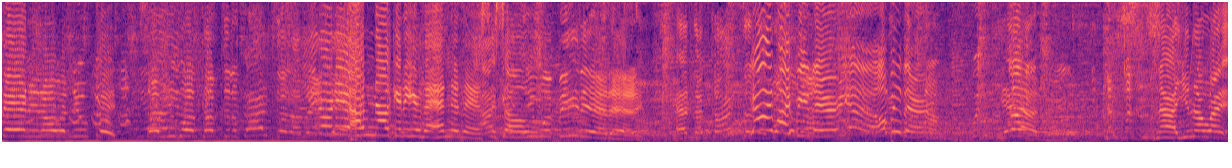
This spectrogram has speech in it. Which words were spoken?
fanning over new kids. So you gonna come to the concert? I mean, You don't need- I'm not gonna hear the end of this. I so you would be there then at the concert. Yeah, I might be there. Yeah, I'll be there. Yeah. Now you know what?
